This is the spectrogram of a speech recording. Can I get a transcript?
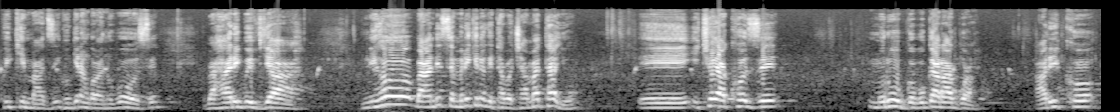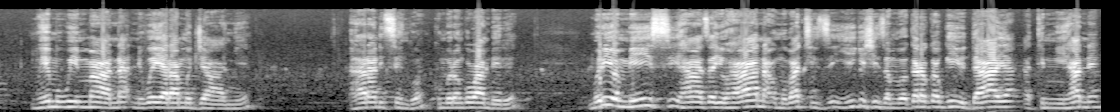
kw'ikimazi kugira ngo abantu bose baharigwe ibyaha. Niho banditse muri kino gitabo cya matayo icyo yakoze muri ubwo bugaragwa. Ariko mwemu w'imana ni we yari amujyanye haranditse ngo ku murongo wa mbere muri iyo minsi haza yohana umubatizi yigishiriza mu bugaragwa bw'iyudaya ati mwihane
